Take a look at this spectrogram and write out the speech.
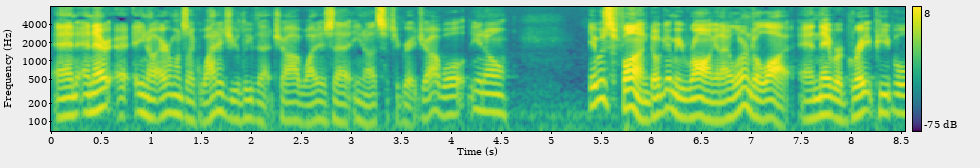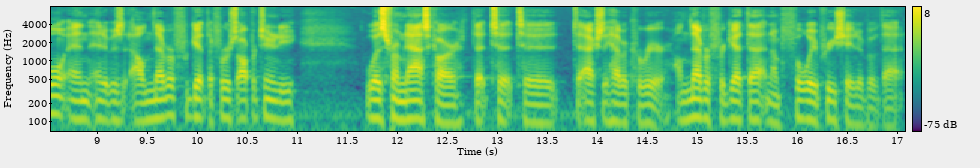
and and er- you know everyone's like, why did you leave that job? Why is that? You know, that's such a great job. Well, you know, it was fun. Don't get me wrong, and I learned a lot. And they were great people, and, and it was I'll never forget the first opportunity was from NASCAR that to, to to actually have a career. I'll never forget that, and I'm fully appreciative of that.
